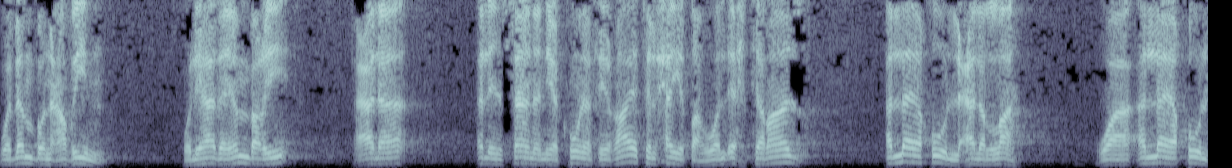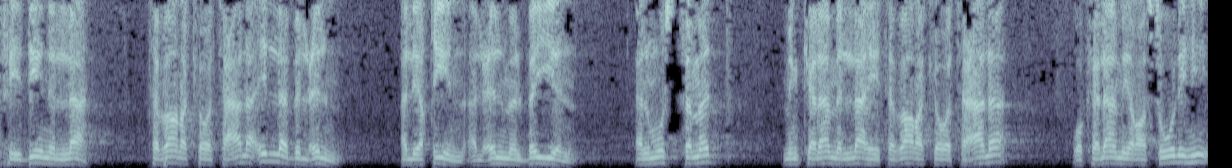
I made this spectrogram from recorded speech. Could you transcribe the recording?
وذنب عظيم. ولهذا ينبغي على الإنسان أن يكون في غاية الحيطة والاحتراز الا يقول على الله والا يقول في دين الله تبارك وتعالى إلا بالعلم اليقين العلم البين المستمد من كلام الله تبارك وتعالى وكلام رسوله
